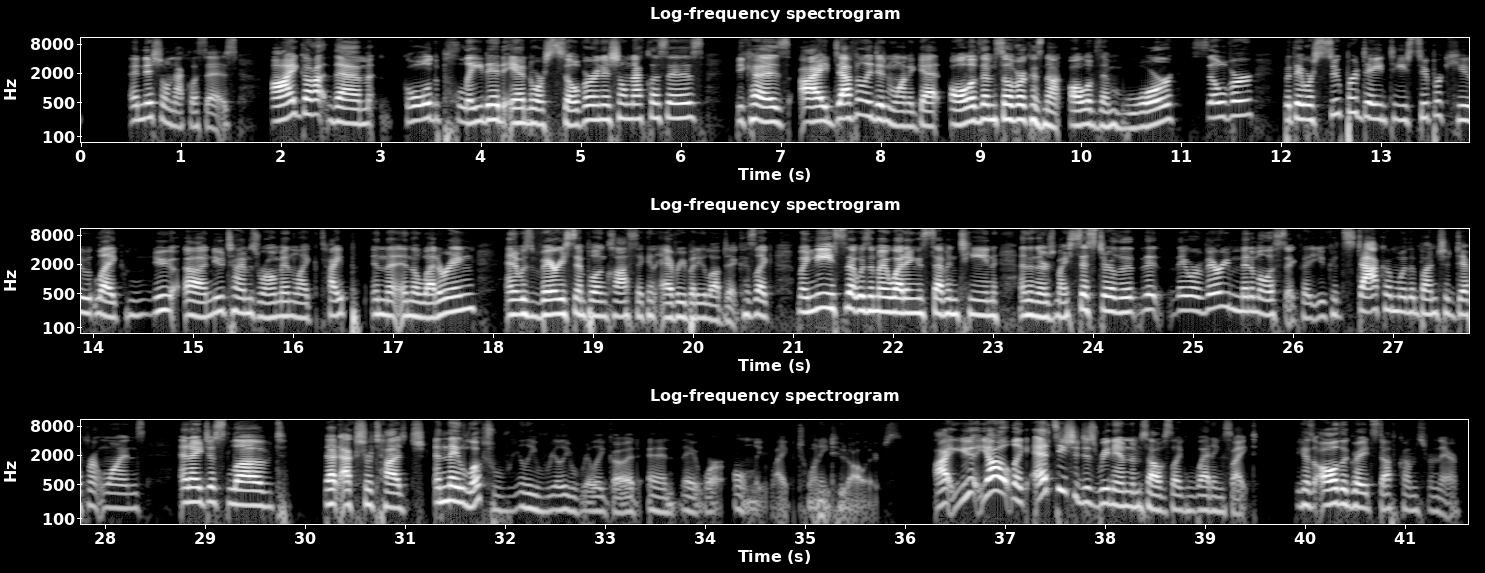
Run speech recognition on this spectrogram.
initial necklaces. I got them gold plated and or silver initial necklaces because I definitely didn't want to get all of them silver because not all of them wore silver, but they were super dainty, super cute, like new uh, new times Roman like type in the in the lettering, and it was very simple and classic, and everybody loved it. Because like my niece that was in my wedding is seventeen, and then there's my sister. That they were very minimalistic. That you could stack them with a bunch of different ones, and I just loved that extra touch and they looked really really really good and they were only like $22 I you, y'all like Etsy should just rename themselves like wedding site because all the great stuff comes from there.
